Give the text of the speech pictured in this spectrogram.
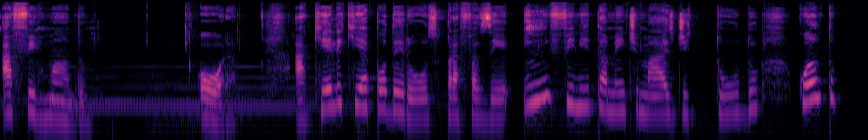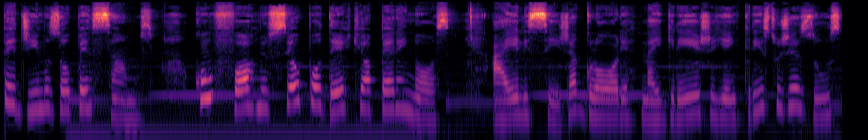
afirmando: Ora, aquele que é poderoso para fazer infinitamente mais de tudo quanto pedimos ou pensamos, conforme o seu poder que opera em nós. A Ele seja glória na Igreja e em Cristo Jesus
